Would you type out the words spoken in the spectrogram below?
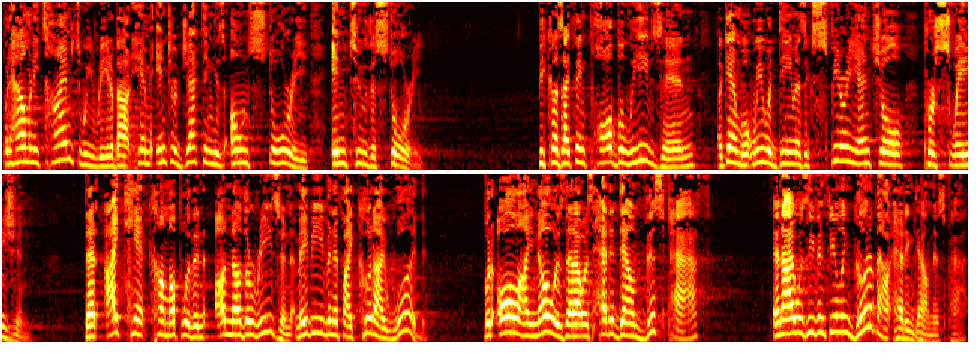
but how many times do we read about him interjecting his own story into the story? Because I think Paul believes in, again, what we would deem as experiential persuasion. That I can't come up with an, another reason. Maybe even if I could, I would. But all I know is that I was headed down this path, and I was even feeling good about heading down this path.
